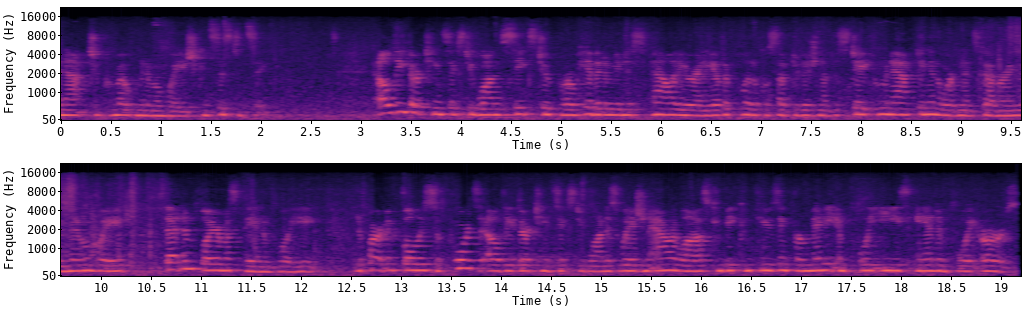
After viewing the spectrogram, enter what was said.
an act to promote minimum wage consistency. LD 1361 seeks to prohibit a municipality or any other political subdivision of the state from enacting an ordinance governing the minimum wage that an employer must pay an employee. The department fully supports LD 1361 as wage and hour laws can be confusing for many employees and employers.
